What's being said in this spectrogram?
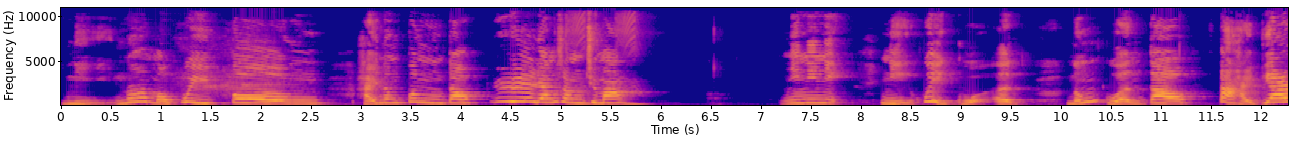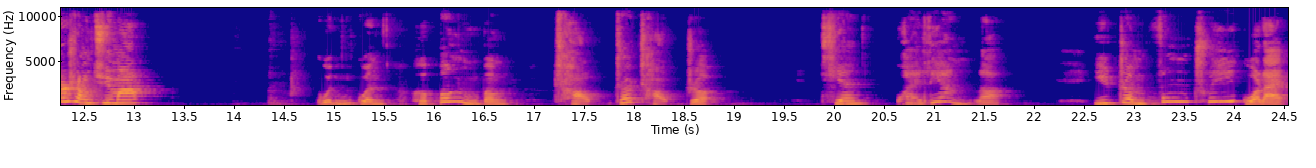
你那么会蹦，还能蹦到月亮上去吗？你你你，你会滚，能滚到？大海边上去吗？滚滚和蹦蹦吵着吵着，天快亮了，一阵风吹过来，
